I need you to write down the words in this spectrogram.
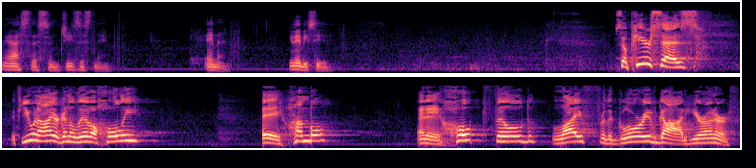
We ask this in Jesus' name. Amen. You may be seated. So Peter says, if you and I are going to live a holy, a humble, and a hope filled life for the glory of God here on earth,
